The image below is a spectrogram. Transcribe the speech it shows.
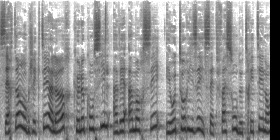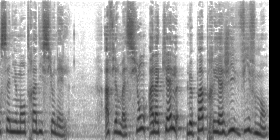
Certains objectaient alors que le Concile avait amorcé et autorisé cette façon de traiter l'enseignement traditionnel, affirmation à laquelle le pape réagit vivement.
